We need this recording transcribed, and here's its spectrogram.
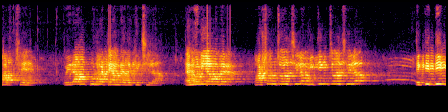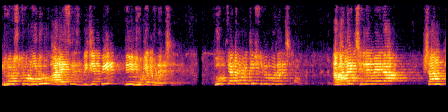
ভাবছেন, ওই রামপুরহাটে আমরা দেখেছিলাম। এমনই আমাদের ভাষণ চলছিল, মিটিং চলছিল। একটি দিকভ্রষ্ট গরু, আর এস এস বিজেপির, তিনি ঢুকে পড়েছিলেন। খুব চেঁচামেচি শুরু করেছে। আমাদের ছেলেমেয়েরা শান্ত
